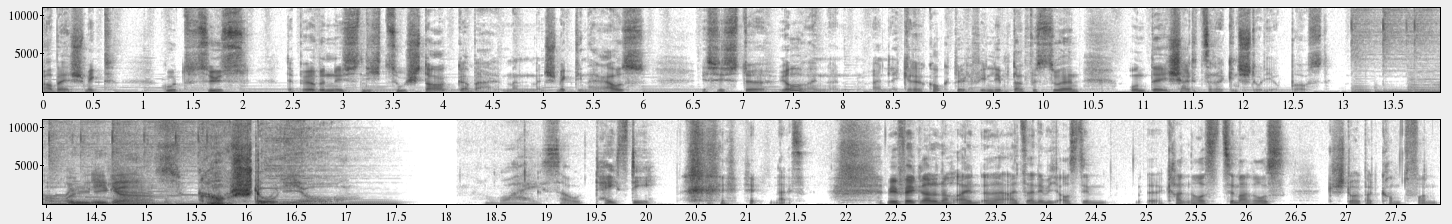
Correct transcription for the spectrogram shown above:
Aber es schmeckt gut, süß. Der Bourbon ist nicht zu stark, aber man, man schmeckt ihn heraus. Es ist, äh, ja, ein, ein, ein leckerer Cocktail. Vielen lieben Dank fürs Zuhören und äh, ich schalte zurück ins Studio. Prost. Rüdigers Kochstudio. Why so tasty? nice. Mir fällt gerade noch ein, äh, als er nämlich aus dem äh, Krankenhauszimmer rausgestolpert kommt von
